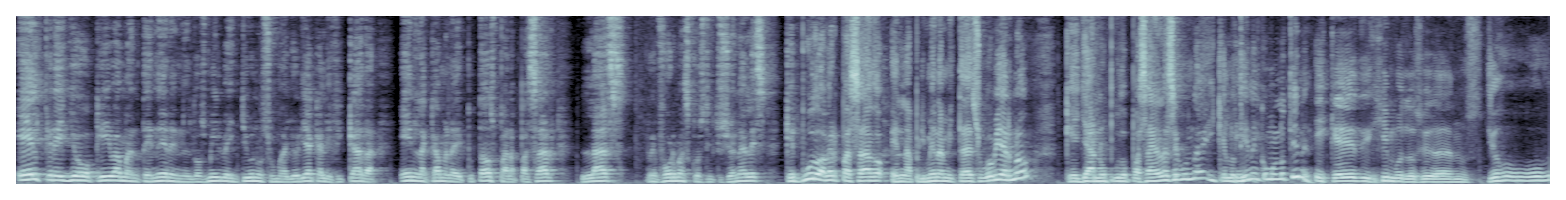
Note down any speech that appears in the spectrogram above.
él creyó que iba a mantener en el 2021 su mayoría calificada en la Cámara de Diputados para pasar las reformas constitucionales que pudo haber pasado en la primera mitad de su gobierno, que ya no pudo pasar en la segunda y que lo tienen como lo tienen. ¿Y qué dijimos los ciudadanos? Yo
